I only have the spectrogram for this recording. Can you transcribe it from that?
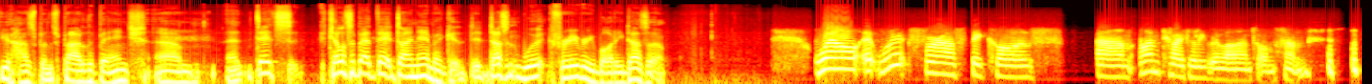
your husband's part of the band. Um, uh, that's tell us about that dynamic. It, it doesn't work for everybody, does it? Well, it works for us because um, I'm totally reliant on him.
